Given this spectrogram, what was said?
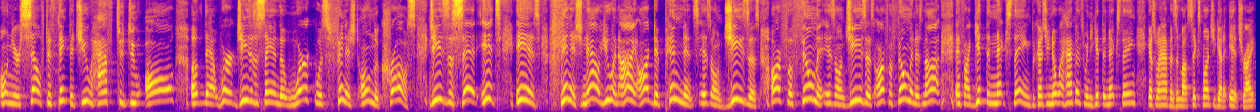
on yourself to think that you have to do all of that work. Jesus is saying the work was finished on the cross. Jesus said, It is finished. Now, you and I, our dependence is on Jesus. Our fulfillment is on Jesus. Our fulfillment is not if I get the next thing, because you know what happens when you get the next thing? Guess what happens? In about six months, you got an itch, right?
